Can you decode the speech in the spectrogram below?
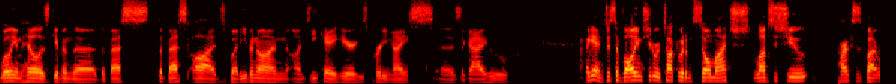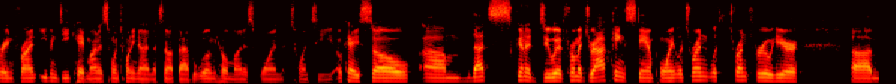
William Hill is given the the best the best odds, but even on on DK here, he's pretty nice as a guy who again, just a volume shooter. We've talked about him so much, loves to shoot, Parks his butt right in front. Even DK minus 129. That's not bad, but William Hill minus 120. Okay, so um, that's gonna do it from a DraftKings standpoint. Let's run. Let's run through here. Um,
